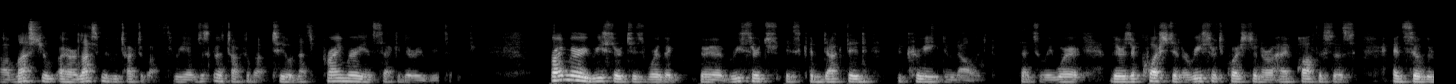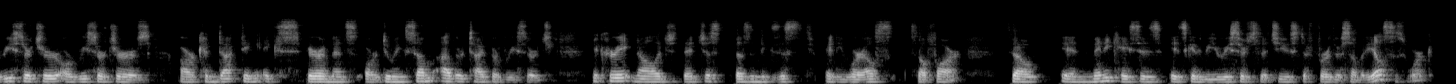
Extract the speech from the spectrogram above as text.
Um, last year, or last week, we talked about three. I'm just going to talk about two, and that's primary and secondary research. Primary research is where the, the research is conducted to create new knowledge, essentially, where there's a question, a research question, or a hypothesis, and so the researcher or researchers are conducting experiments or doing some other type of research to create knowledge that just doesn't exist anywhere else so far. So in many cases, it's going to be research that's used to further somebody else's work,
